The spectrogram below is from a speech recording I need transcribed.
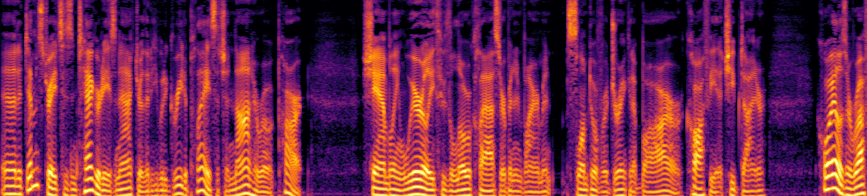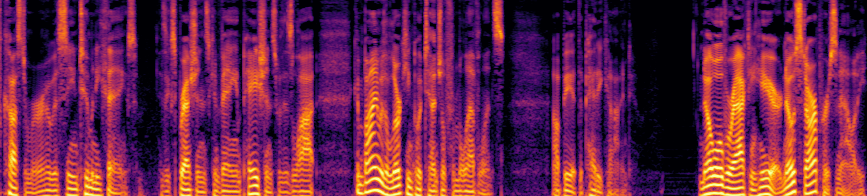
and it demonstrates his integrity as an actor that he would agree to play such a non heroic part. Shambling wearily through the lower class urban environment, slumped over a drink at a bar or coffee at a cheap diner, Coyle is a rough customer who has seen too many things, his expressions conveying impatience with his lot, combined with a lurking potential for malevolence, albeit the petty kind. No overacting here, no star personality.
